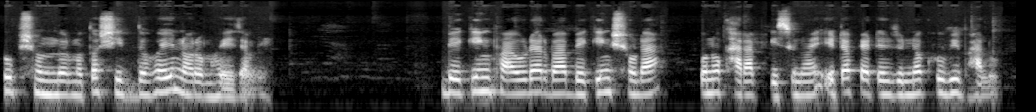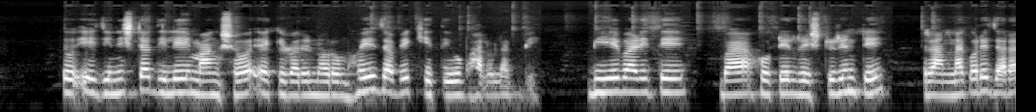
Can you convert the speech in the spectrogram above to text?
খুব সুন্দর মতো সিদ্ধ হয়ে নরম হয়ে যাবে। বেকিং পাউডার বা বেকিং সোডা কোনো খারাপ কিছু নয়, এটা পেটের জন্য খুবই ভালো। তো এই জিনিসটা দিলে মাংস একেবারে নরম হয়ে যাবে, খেতেও ভালো লাগবে। বিয়ে বাড়িতে বা হোটেল রেস্টুরেন্টে রান্না করে যারা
